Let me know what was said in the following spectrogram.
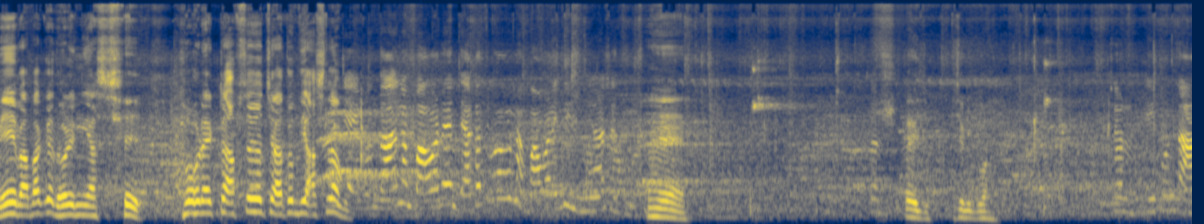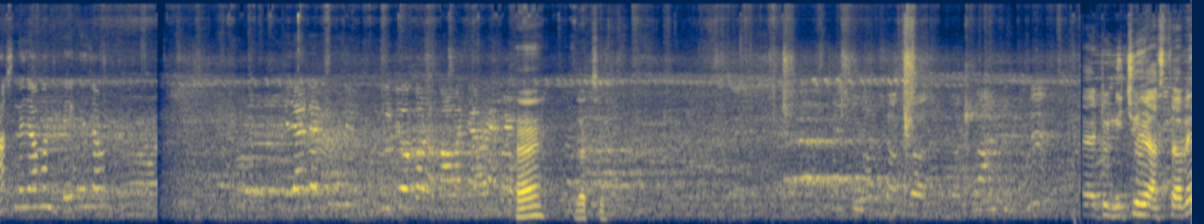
মেয়ে বাবাকে ধরে নিয়ে আসছে। ওর একটা আফসোস হচ্ছে এত অব্দি আসলাম হ্যাঁ। এই যে পিছনে গুহা। হ্যাঁ যাচ্ছি। একটু নিচু হয়ে আসতে হবে।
